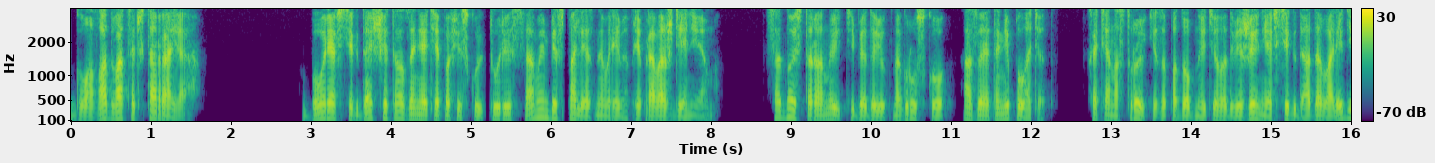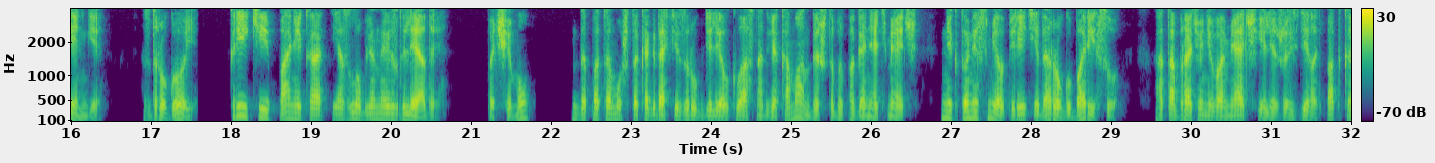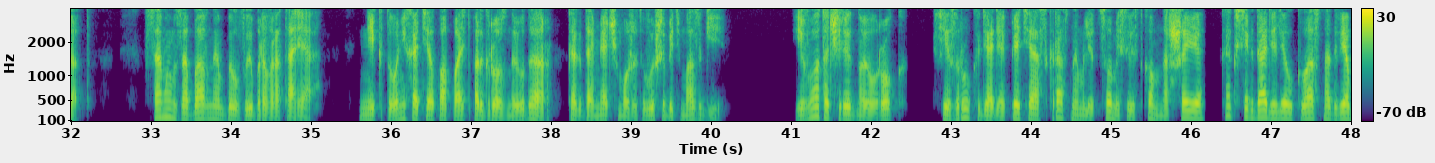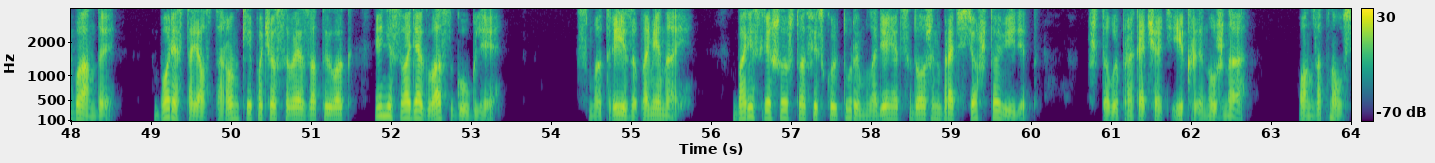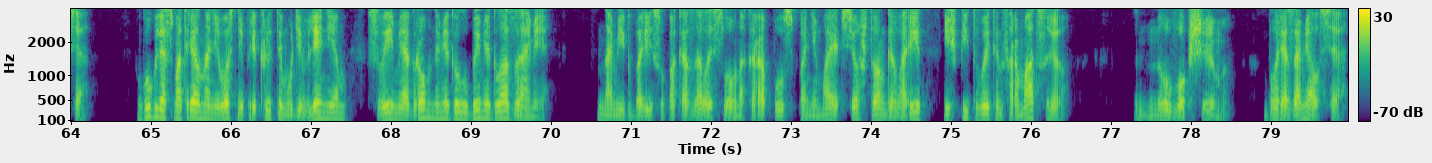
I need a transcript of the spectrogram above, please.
Глава двадцать вторая Боря всегда считал занятия по физкультуре самым бесполезным времяпрепровождением. С одной стороны, тебе дают нагрузку, а за это не платят. Хотя на стройке за подобные телодвижения всегда давали деньги. С другой – крики, паника и озлобленные взгляды. Почему? Да потому что когда физрук делил класс на две команды, чтобы погонять мяч, никто не смел перейти дорогу Борису, отобрать у него мяч или же сделать подкат. Самым забавным был выбор вратаря. Никто не хотел попасть под грозный удар, когда мяч может вышибить мозги. И вот очередной урок. Физрук дядя Петя с красным лицом и свистком на шее, как всегда делил класс на две банды. Боря стоял в сторонке, почесывая затылок и не сводя глаз с Гугли. «Смотри и запоминай», Борис решил, что от физкультуры младенец должен брать все, что видит. Чтобы прокачать икры, нужно... Он запнулся. Гугля смотрел на него с неприкрытым удивлением своими огромными голубыми глазами. На миг Борису показалось, словно карапуз понимает все, что он говорит, и впитывает информацию. Ну, в общем... Боря замялся.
